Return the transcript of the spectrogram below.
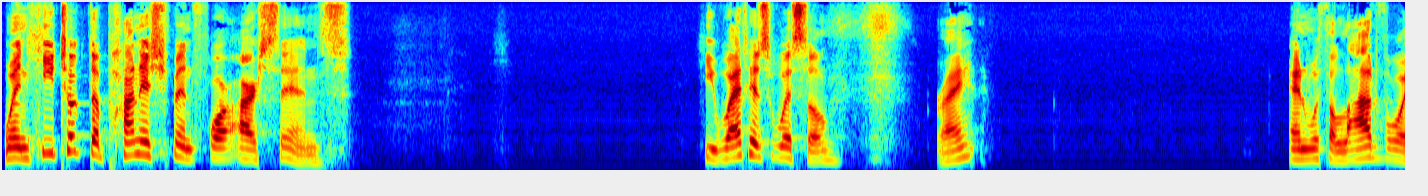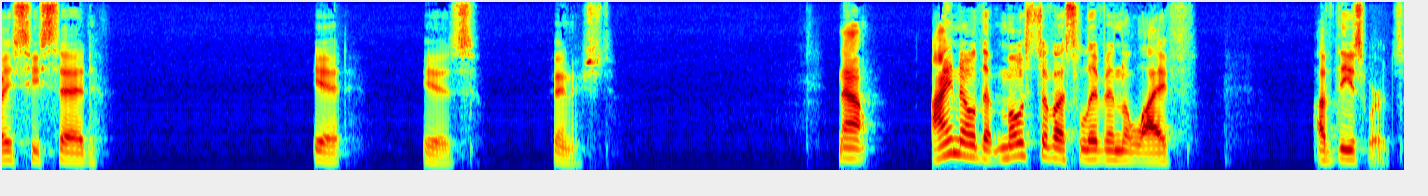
when he took the punishment for our sins, he wet his whistle, right? And with a loud voice, he said, It is finished. Now, I know that most of us live in the life of these words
